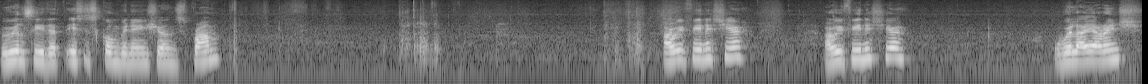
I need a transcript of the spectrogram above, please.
we will see that this is combinations from Are we finished here? Are we finished here? Will I arrange?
